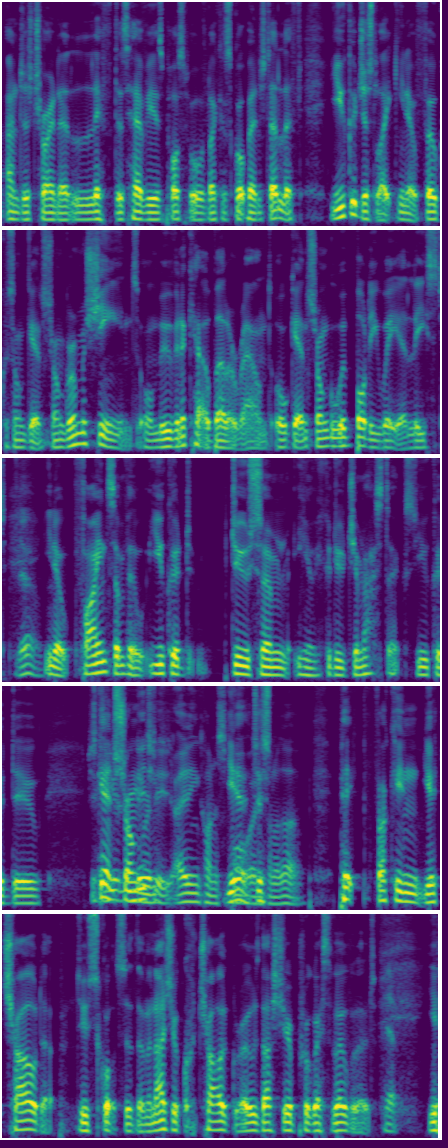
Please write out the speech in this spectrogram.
and just trying to lift as heavy as possible with like a squat bench deadlift. You could just like, you know, focus on getting stronger on machines or moving a kettlebell around or getting stronger with body weight at least. Yeah. You know, find something you could do some, you know, you could do gymnastics. You could do just getting stronger. Literally, any kind of sport Yeah, just- like pick fucking your child up, do squats with them, and as your child grows, that's your progressive overload. Yeah. You,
